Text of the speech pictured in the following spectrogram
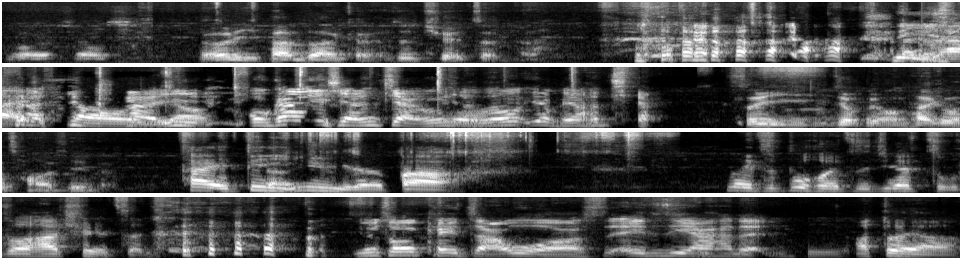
我 消失，合理判断可能是确诊了，厉害，厉害！我刚才也想讲，我想说要不要讲，所以你就不用太过操心了。太地狱了吧？妹子不回，直接诅咒他确诊。你就说可以找我，是 AZR 的。嗯啊，对啊，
